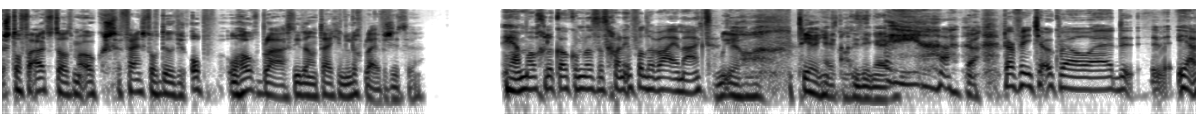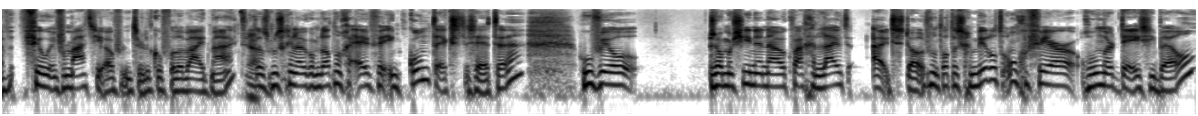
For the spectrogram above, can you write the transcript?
stoffen uitstoot, maar ook fijnstofdeeltjes op omhoog blaast die dan een tijdje in de lucht blijven zitten. Ja, mogelijk ook omdat het gewoon heel veel lawaai maakt. Gewoon tering heeft nog die dingen. Ja, Ja. daar vind je ook wel eh, de, ja, veel informatie over natuurlijk, hoeveel lawaai het maakt. Ja. Dat is misschien leuk om dat nog even in context te zetten. Hoeveel zo'n machine nou qua geluid uitstoot. Want dat is gemiddeld ongeveer 100 decibel.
